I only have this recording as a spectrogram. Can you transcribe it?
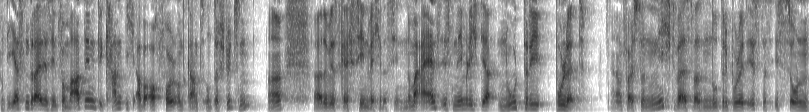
Die ersten drei, die sind von Martin, die kann ich aber auch voll und ganz unterstützen. Äh, du wirst gleich sehen, welche das sind. Nummer eins ist nämlich der Nutri Bullet. Ja, falls du nicht weißt, was ein NutriBullet ist, das ist so ein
